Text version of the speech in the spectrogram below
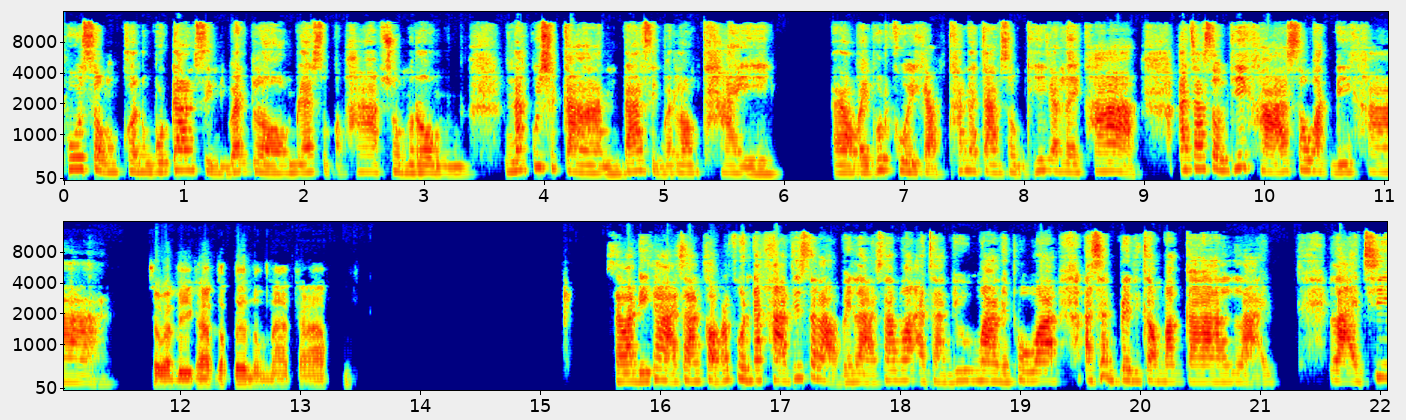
ผู้ทรงคุณวุฒิด้านสิ่งแวดล้อม และสุขภาพชมรม นักวิชาการด้านสิ่งแวดล้อมไทย เราไปพูดคุยกับท่านอาจารย์สมที่กันเลยค่ะ อาจารย์สมที่ขาสวัสดีค่ะ สวัสดีครับ ดรนงนาถครับ สวัสดีค่ะอาจารย์ขอบพระคุณนะคะ ที่สละเวลาทราบว่าอาจารย์ยุ่งมากเลยเพราะว่าอาจารย์เป็นกรรมการหลายหลายที่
